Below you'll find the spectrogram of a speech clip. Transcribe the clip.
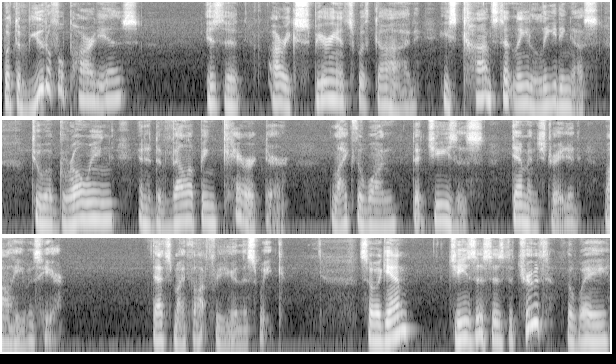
But the beautiful part is is that our experience with God, he's constantly leading us to a growing and a developing character like the one that Jesus demonstrated while he was here. That's my thought for you this week. So again, Jesus is the truth, the way,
